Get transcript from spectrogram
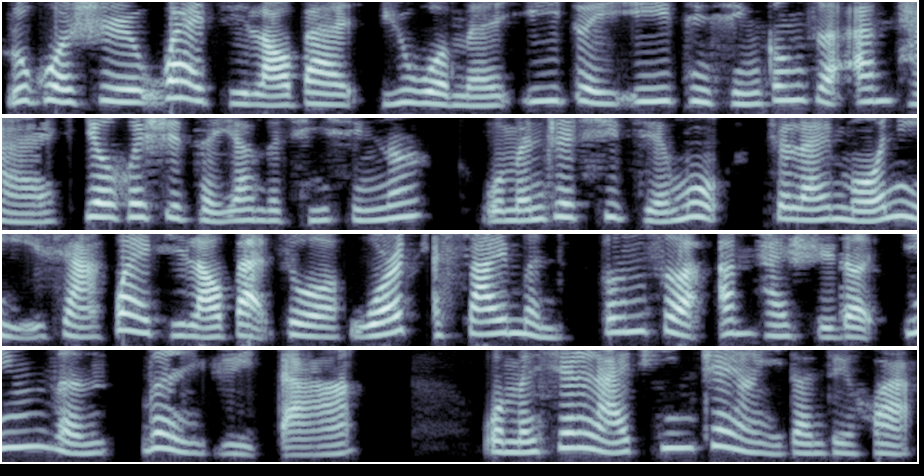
如果是外籍老板与我们一对一进行工作安排，又会是怎样的情形呢？我们这期节目就来模拟一下外籍老板做 work assignment 工作安排时的英文问与答。我们先来听这样一段对话，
